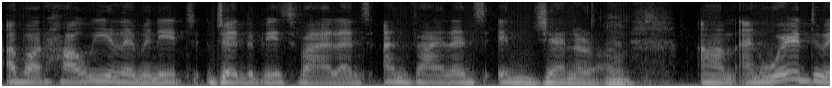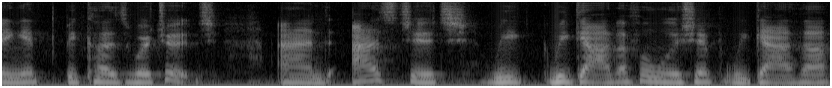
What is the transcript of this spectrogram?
about how we eliminate gender-based violence and violence in general. Um, and we're doing it because we're church. And as church, we, we gather for worship, we gather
